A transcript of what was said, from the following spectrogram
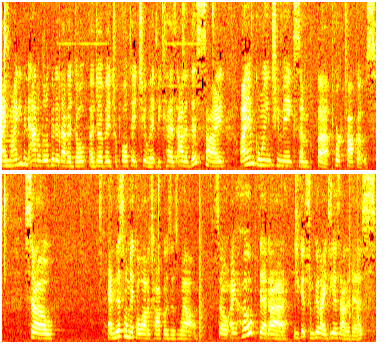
I might even add a little bit of that adobo chipotle to it because out of this side, I am going to make some uh, pork tacos. So, and this will make a lot of tacos as well. So I hope that uh, you get some good ideas out of this.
